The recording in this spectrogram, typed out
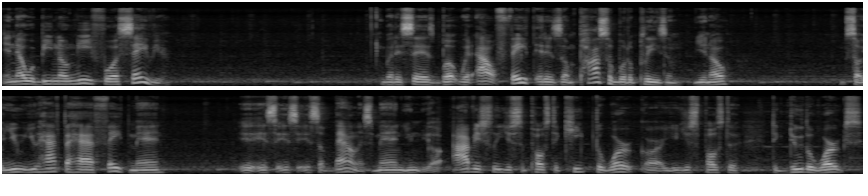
and there would be no need for a savior. But it says, but without faith, it is impossible to please him, you know? So you you have to have faith, man. It's it's it's a balance, man. You obviously you're supposed to keep the work, or you're supposed to to do the works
